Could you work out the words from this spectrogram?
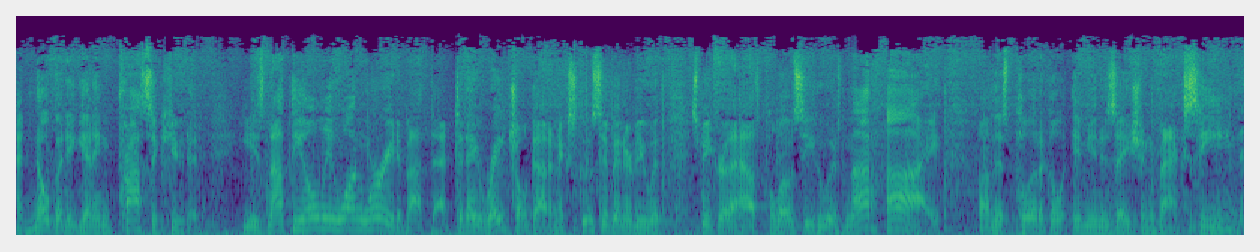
and nobody getting prosecuted. He is not the only one worried about that. Today, Rachel got an exclusive interview with Speaker of the House Pelosi, who is not high on this political immunization vaccine.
